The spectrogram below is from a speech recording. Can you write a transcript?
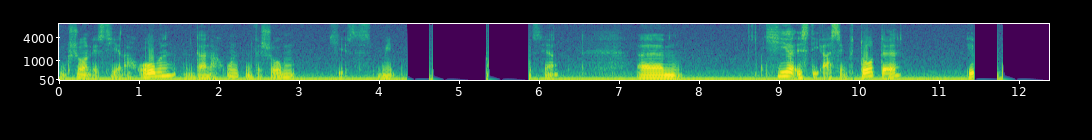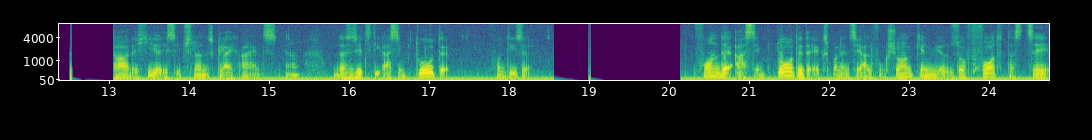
Funktion ist hier nach oben und dann nach unten verschoben. Hier ist es mit. Ja. Ähm, hier ist die Asymptote. Gerade hier ist y ist gleich 1. Ja. Und das ist jetzt die Asymptote von dieser von der Asymptote der Exponentialfunktion kennen wir sofort das c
